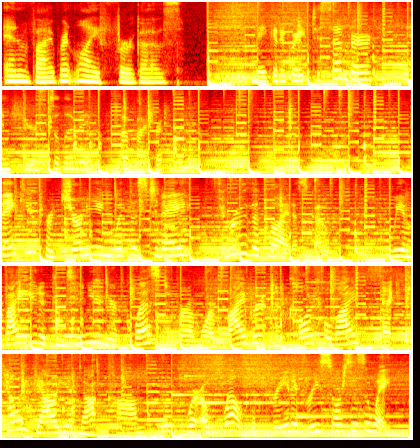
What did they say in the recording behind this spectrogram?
and vibrant life, Virgos. Make it a great December, and here's to living a vibrant life. Thank you for journeying with us today through the kaleidoscope. We invite you to continue your quest for a more vibrant and colorful life at kellygallia.com, where a wealth of creative resources await.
